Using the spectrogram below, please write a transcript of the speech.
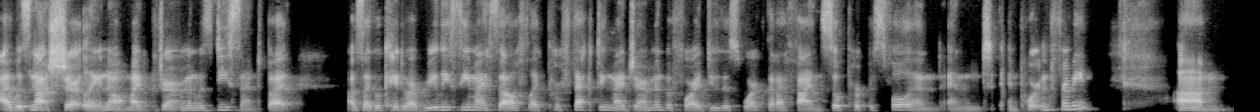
I was not sure, like, no, my German was decent, but I was like, okay, do I really see myself like perfecting my German before I do this work that I find so purposeful and and important for me? Um,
